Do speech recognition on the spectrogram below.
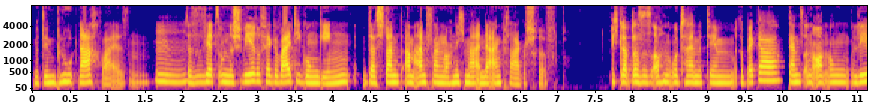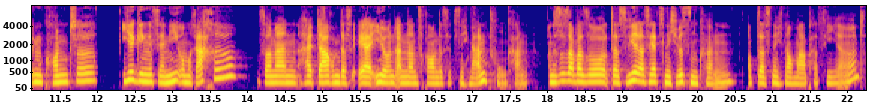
mit dem Blut nachweisen. Mhm. Dass es jetzt um eine schwere Vergewaltigung ging, das stand am Anfang noch nicht mal in der Anklageschrift. Ich glaube, das ist auch ein Urteil, mit dem Rebecca ganz in Ordnung leben konnte. Ihr ging es ja nie um Rache, sondern halt darum, dass er ihr und anderen Frauen das jetzt nicht mehr antun kann. Und es ist aber so, dass wir das jetzt nicht wissen können, ob das nicht nochmal passiert,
